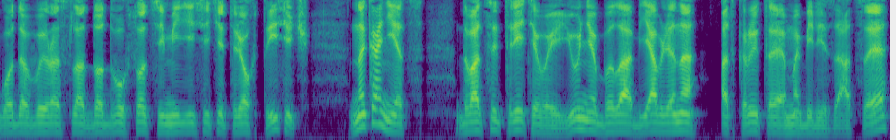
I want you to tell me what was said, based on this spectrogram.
года выросло до 273 тысяч. Наконец, 23 июня была объявлена открытая мобилизация,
